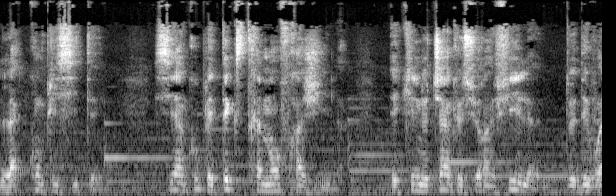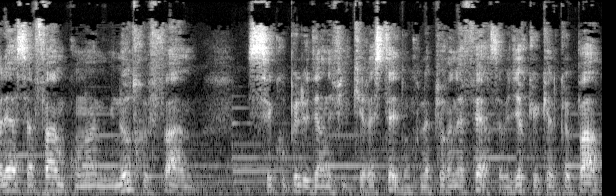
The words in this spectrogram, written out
la complicité. Si un couple est extrêmement fragile, et qu'il ne tient que sur un fil, de dévoiler à sa femme qu'on aime une autre femme, c'est couper le dernier fil qui restait, donc on n'a plus rien à faire. Ça veut dire que quelque part,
